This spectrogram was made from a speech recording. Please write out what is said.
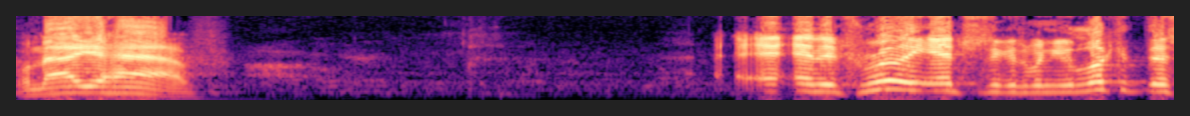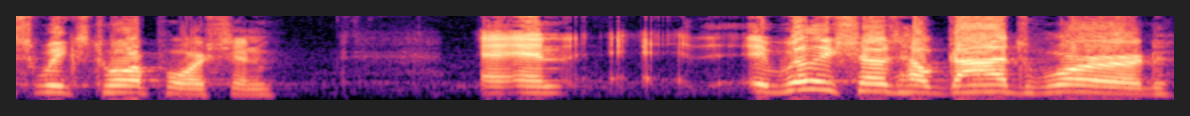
Well, now you have. And it's really interesting because when you look at this week's Torah portion, and it really shows how God's Word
